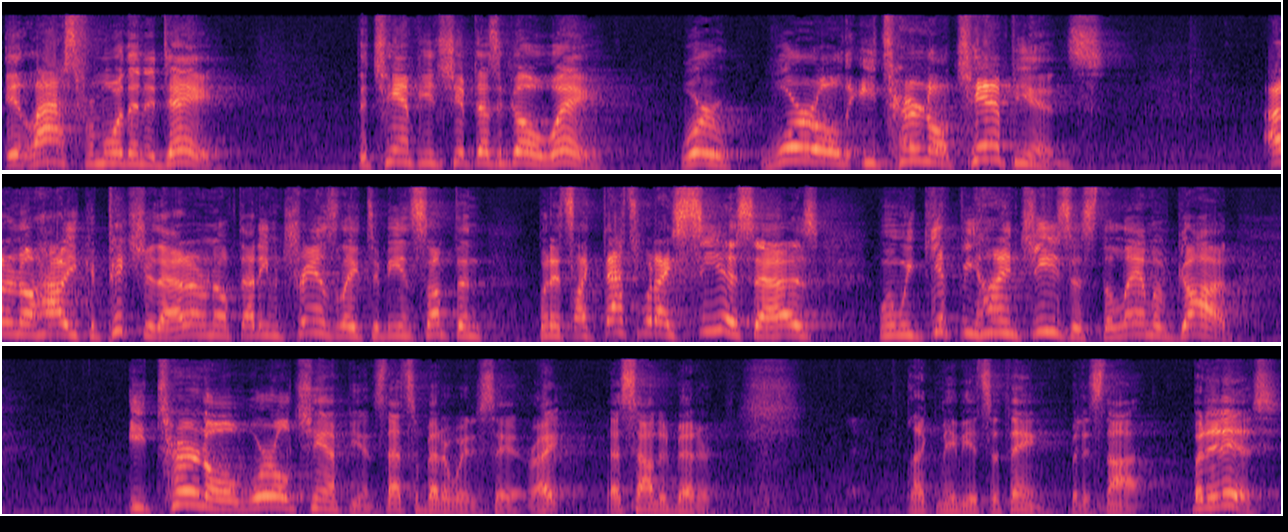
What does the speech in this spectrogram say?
It lasts for more than a day. The championship doesn't go away. We're world eternal champions. I don't know how you could picture that. I don't know if that even translates to being something, but it's like that's what I see us as when we get behind Jesus, the Lamb of God eternal world champions. That's a better way to say it, right? That sounded better. Like maybe it's a thing, but it's not. But it is.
